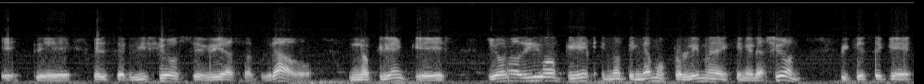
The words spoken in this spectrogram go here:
este, el servicio se vea saturado. No crean que es, yo no digo que no tengamos problemas de generación, fíjese que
